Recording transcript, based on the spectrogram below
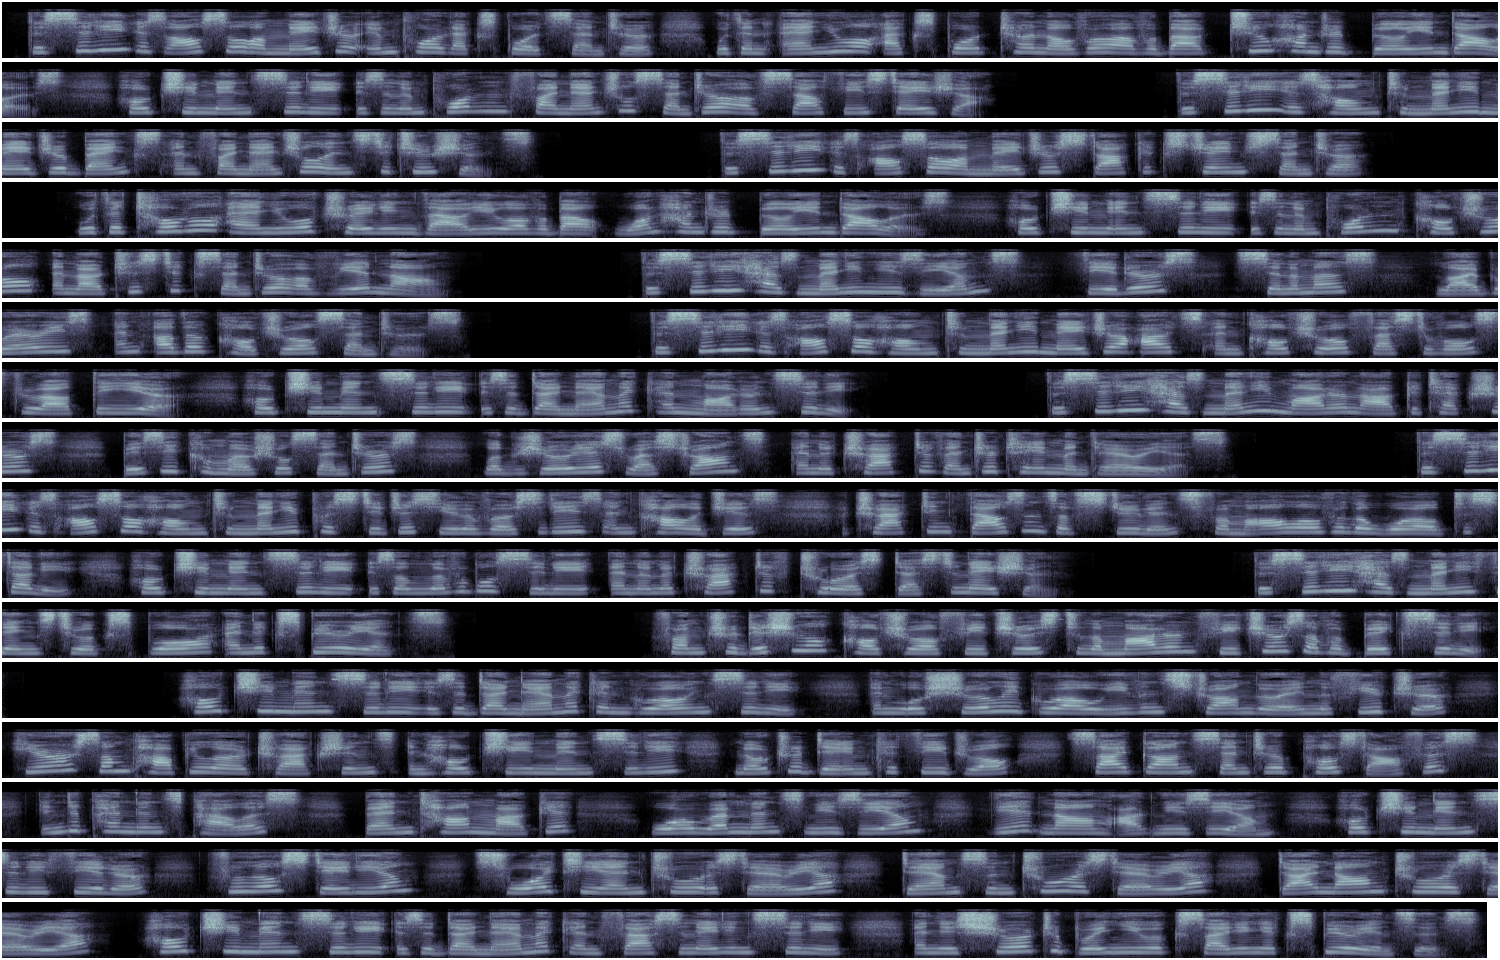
The city is also a major import-export center, with an annual export turnover of about $200 billion. Ho Chi Minh City is an important financial center of Southeast Asia. The city is home to many major banks and financial institutions. The city is also a major stock exchange center, with a total annual trading value of about $100 billion, Ho Chi Minh City is an important cultural and artistic center of Vietnam. The city has many museums, theaters, cinemas, libraries, and other cultural centers. The city is also home to many major arts and cultural festivals throughout the year. Ho Chi Minh City is a dynamic and modern city. The city has many modern architectures, busy commercial centers, luxurious restaurants, and attractive entertainment areas. The city is also home to many prestigious universities and colleges, attracting thousands of students from all over the world to study. Ho Chi Minh City is a livable city and an attractive tourist destination. The city has many things to explore and experience. From traditional cultural features to the modern features of a big city. Ho Chi Minh City is a dynamic and growing city, and will surely grow even stronger in the future. Here are some popular attractions in Ho Chi Minh City, Notre Dame Cathedral, Saigon Center Post Office, Independence Palace, Ben Thanh Market, War Remnants Museum, Vietnam Art Museum, Ho Chi Minh City Theater, Phu Tho Stadium, Suoi Tien Tourist Area, Dam Sen Tourist Area, Dai Nam Tourist Area. Ho Chi Minh City is a dynamic and fascinating city, and is sure to bring you exciting experiences.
